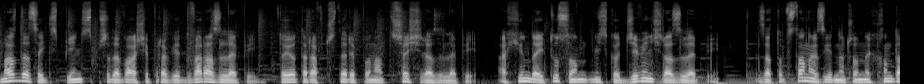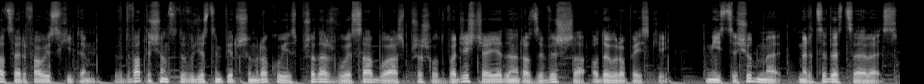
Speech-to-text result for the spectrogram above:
Mazda CX-5 sprzedawała się prawie dwa razy lepiej, Toyota RAV4 ponad 6 razy lepiej, a Hyundai Tucson blisko 9 razy lepiej. Za to w Stanach Zjednoczonych Honda CRV jest hitem. W 2021 roku jej sprzedaż w USA była aż przeszło 21 razy wyższa od europejskiej. Miejsce siódme Mercedes CLS.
